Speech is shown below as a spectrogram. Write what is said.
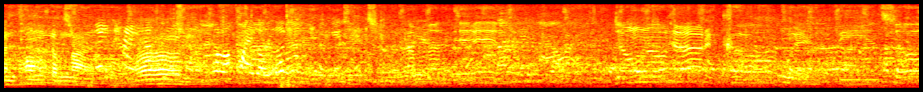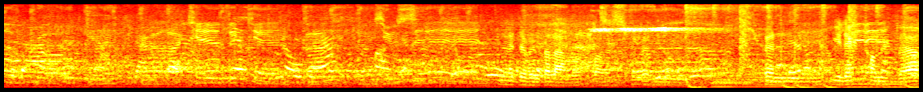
เป็นห้องจำหน่ายน่าจะเป็นตลาดรถไฟเป็นอิเล็กทรอนิกส์แล้ว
